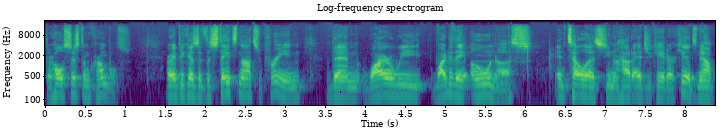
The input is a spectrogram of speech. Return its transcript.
their whole system crumbles, right? Because if the state's not supreme, then why are we, why do they own us and tell us, you know, how to educate our kids? Now,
